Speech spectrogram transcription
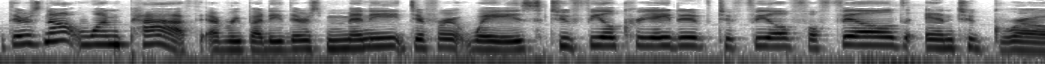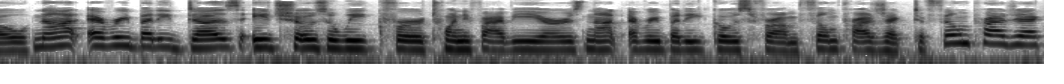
There's not one path, everybody. There's many different ways to feel creative, to feel fulfilled, and to grow. Not everybody does eight shows a week for 25 years. Not everybody goes from film project to film project.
